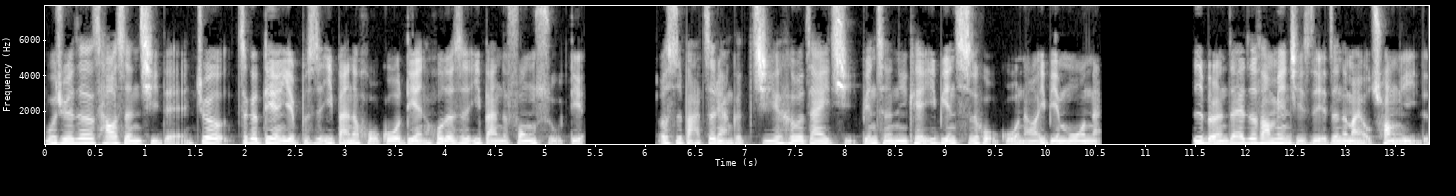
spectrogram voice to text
我觉得这个超神奇的，就这个店也不是一般的火锅店或者是一般的风俗店，而是把这两个结合在一起，变成你可以一边吃火锅，然后一边摸奶。日本人在这方面其实也真的蛮有创意的。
